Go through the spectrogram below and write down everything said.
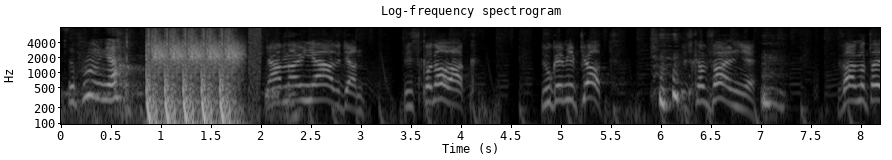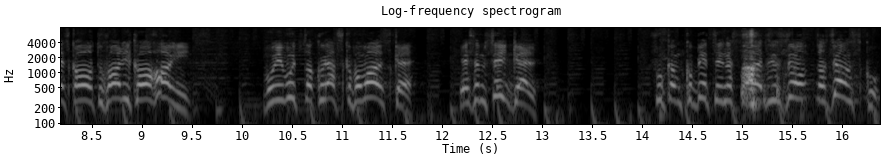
Zapomniałam. Ja mam na imię Adrian. Blisko Nowak. Długie mi Piotr. Mieszkam w Walnie. Walno to jest koło Tucholi, koło Chojnic. Województwo kujawsko-pomorskie. Jestem single. Szukam kobiety na zwią- do związku.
